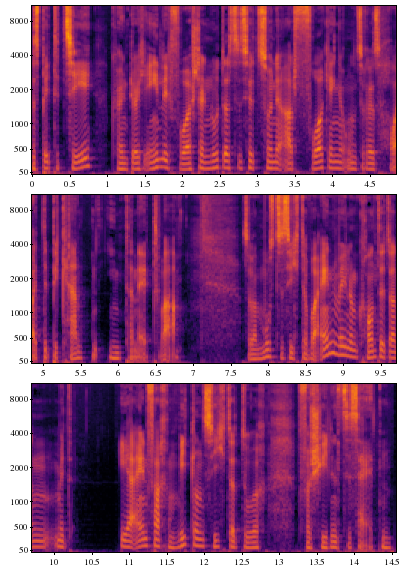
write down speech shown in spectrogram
Das BTC könnt ihr euch ähnlich vorstellen, nur dass das jetzt so eine Art Vorgänger unseres heute bekannten Internet war. Also man musste sich da wo einwählen und konnte dann mit eher einfachen Mitteln sich dadurch verschiedenste Seiten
